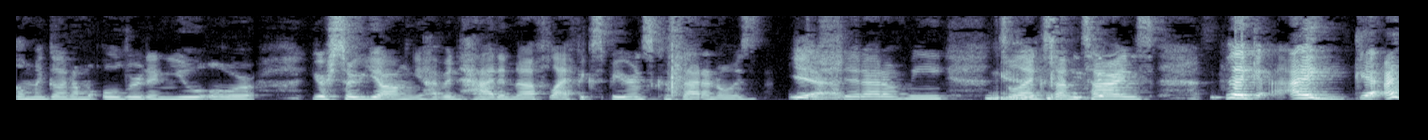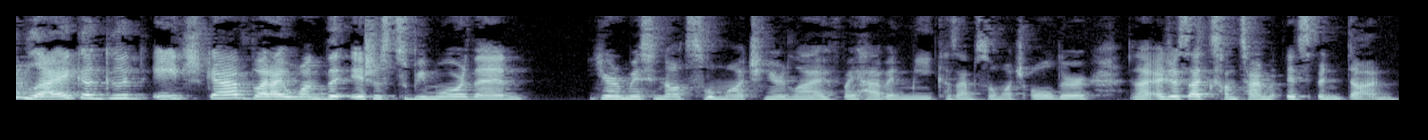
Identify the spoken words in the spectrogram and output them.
Oh my god, I'm older than you, or you're so young, you haven't had enough life experience. Because that annoys yeah. the shit out of me. So like sometimes, like I get, I like a good age gap, but I want the issues to be more than you're missing out so much in your life by having me because I'm so much older. And I, I just like sometimes it's been done.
